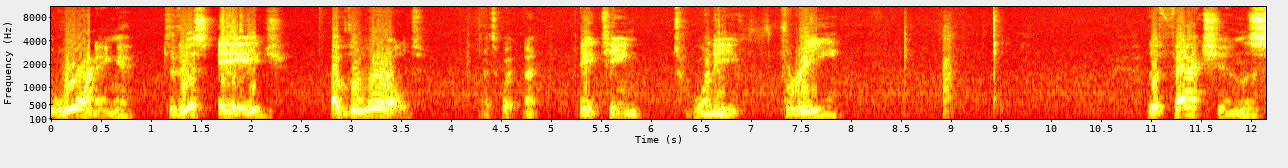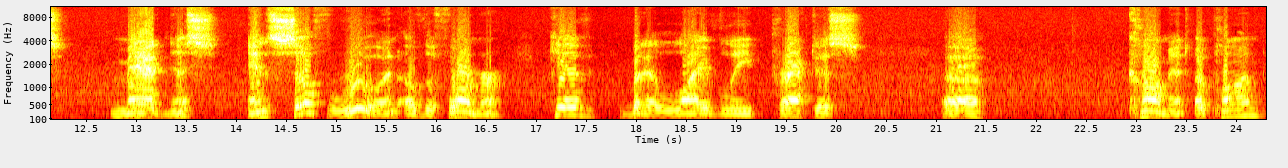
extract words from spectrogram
warning to this age of the world. That's what, 1823? The factions, madness, and self ruin of the former give but a lively practice uh, comment upon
